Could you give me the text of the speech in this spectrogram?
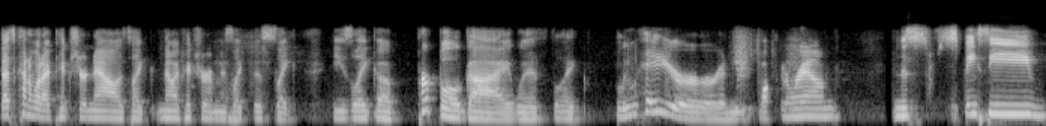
That's kind of what I picture now. It's like now I picture him as like this like he's like a purple guy with like blue hair and walking around in this spacey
